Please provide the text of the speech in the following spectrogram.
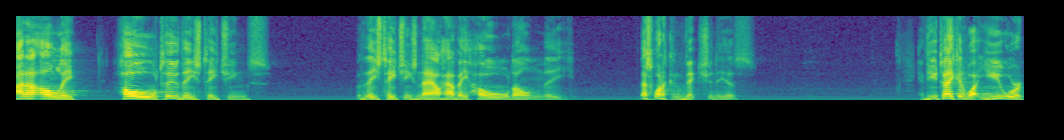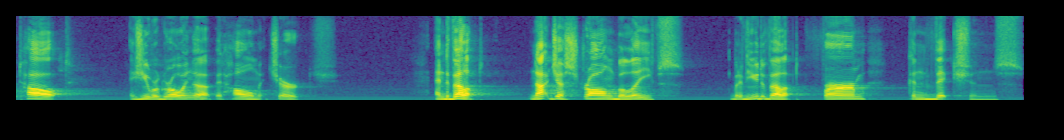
I not only hold to these teachings, but these teachings now have a hold on me. That's what a conviction is. Have you taken what you were taught as you were growing up at home, at church, and developed not just strong beliefs, but have you developed firm convictions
